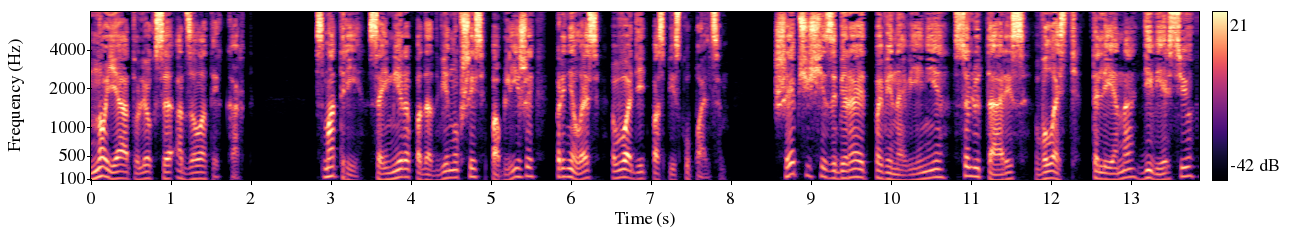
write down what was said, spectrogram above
Но я отвлекся от золотых карт. «Смотри», Саймира, пододвинувшись поближе, принялась вводить по списку пальцем. Шепчущий забирает повиновение, салютарис, власть тлена, диверсию,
